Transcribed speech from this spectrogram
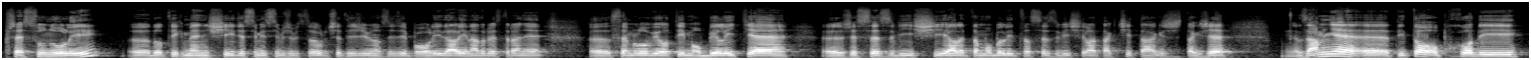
přesunuli eh, do těch menších, kde si myslím, že by to určitě ty živnostníci pohlídali. Na druhé straně eh, se mluví o té mobilitě, že se zvýší, ale ta mobilita se zvýšila tak či tak, takže za mě tyto obchody Eh,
